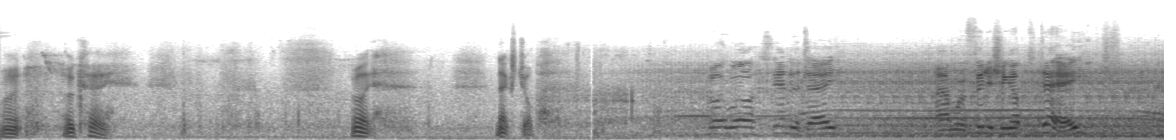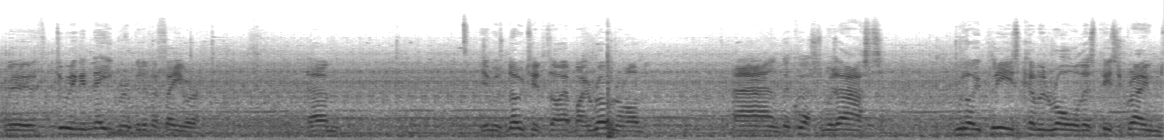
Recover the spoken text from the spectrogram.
Right, okay. Right, next job. Right, well, it's the end of the day, and we're finishing up today with doing a neighbour a bit of a favour. Um, it was noted that I had my roller on, and the question was asked, will I please come and roll this piece of ground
